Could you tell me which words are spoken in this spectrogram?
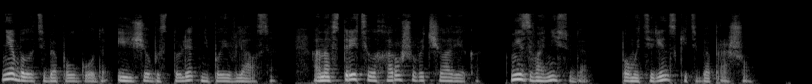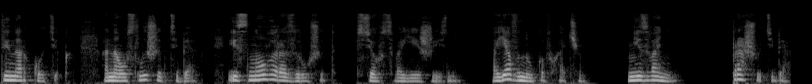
Не было тебя полгода, и еще бы сто лет не появлялся. Она встретила хорошего человека. Не звони сюда, по-матерински тебя прошу». Ты наркотик. Она услышит тебя и снова разрушит все в своей жизни. А я внуков хочу. Не звони. Прошу тебя.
